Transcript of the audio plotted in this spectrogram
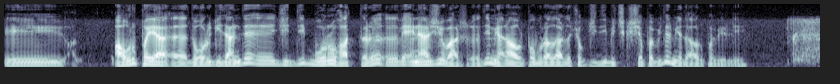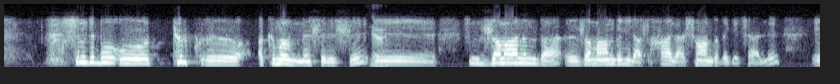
E, Avrupa'ya e, doğru giden de e, ciddi boru hatları e, ve enerji var değil mi? Yani Avrupa buralarda çok ciddi bir çıkış yapabilir mi ya da Avrupa Birliği? Şimdi bu Türk e, akımı meselesi Evet. şimdi zamanında zamanında değil aslında hala şu anda da geçerli. E,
